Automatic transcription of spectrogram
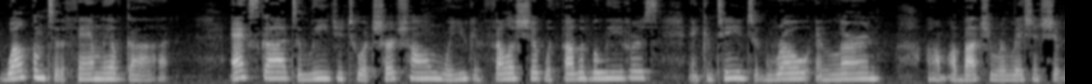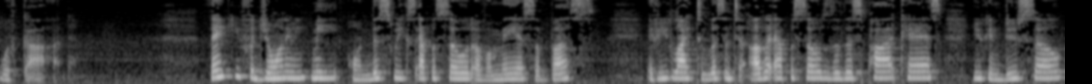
welcome to the family of God. Ask God to lead you to a church home where you can fellowship with other believers and continue to grow and learn um, about your relationship with God. Thank you for joining me on this week's episode of Emmaus a Bus. If you'd like to listen to other episodes of this podcast, you can do so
